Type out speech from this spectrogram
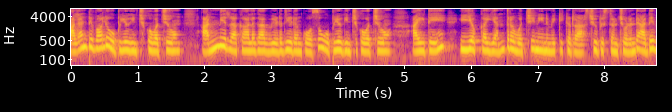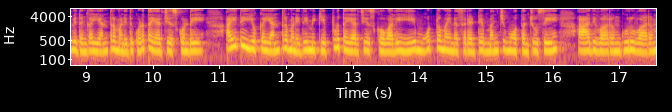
అలాంటి వాళ్ళు ఉపయోగించుకోవచ్చు. అన్ని రకాలుగా విడదీయడం కోసం ఉపయోగించుకోవచ్చు. అయితే ఈ యొక్క యంత్రం వచ్చి నేను మీకు ఇక్కడ రాసి చూపిస్తాను చూడండి. అదే విధంగా యంత్రం అనేది కూడా తయారు చేసుకోండి. అయితే ఈ యొక్క యంత్రం అనేది మీకు ఎప్పుడు తయారు చేసుకోవాలి? ఏ ముహూర్తమైనా సరే అంటే మంచి ముహూర్తం చూసి ఆదివారం గురువారం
